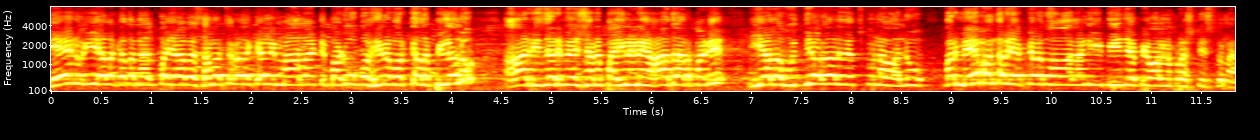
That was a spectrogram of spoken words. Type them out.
నేను ఇవాళ గత నలభై యాభై సంవత్సరాలకి వెళ్ళి మా లాంటి బడుగు బలహీన వర్గాల పిల్లలు ఆ రిజర్వేషన్ పైననే ఆధారపడి ఇవాళ ఉద్యోగాలు తెచ్చుకున్న వాళ్ళు. మరి మేమందరం ఎక్కడ పోవాలని ఈ బీజేపీ వాళ్ళని ప్రశ్నిస్తున్నా.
